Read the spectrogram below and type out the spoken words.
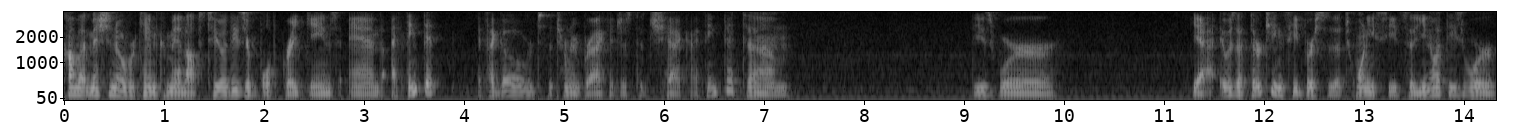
Combat Mission overcame Command Ops 2. These are both great games, and I think that if I go over to the tournament bracket just to check, I think that um, these were, yeah, it was a 13 seed versus a 20 seed. So you know what? These were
